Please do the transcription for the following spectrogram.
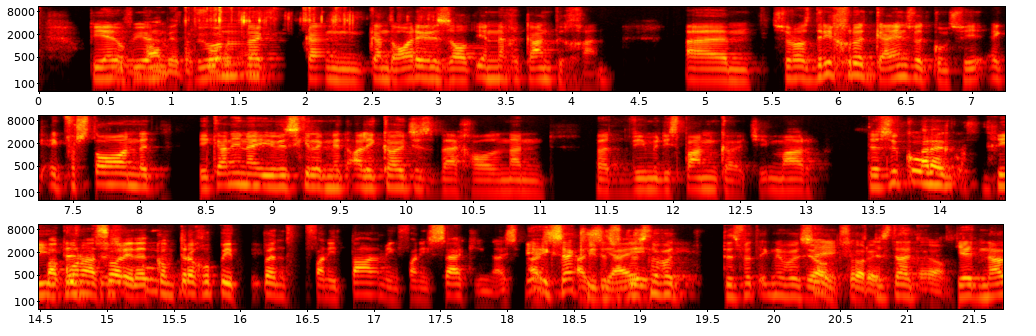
op een of een kan kan daardie result enige kant toe gaan. Ehm um, so daar's drie groot games wat kom. So ek ek verstaan dat jy kan nie nou ewe skielik net al die coaches weghaal en dan wat wie met die span coach, maar dis hoekom die Maar konna sorry, dit kom terug op die punt van die timing van die sacking. As, ja, as exactly, as dis jy, dis nou wat dis wat ek nou wou ja, sê. Ja, sorry, is dat ja. jy het nou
